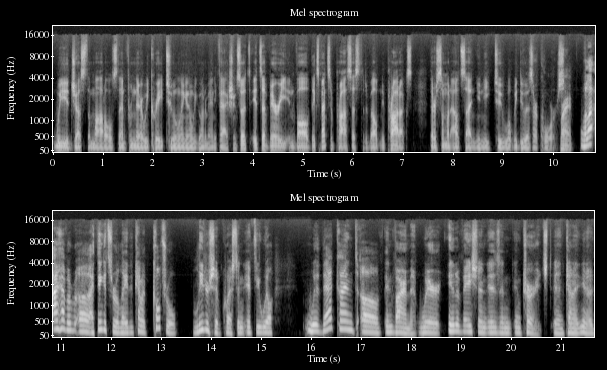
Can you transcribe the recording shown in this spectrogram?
we adjust the models. Then from there, we create tooling, and then we go into manufacturing. So it's it's a very involved, expensive process to develop new products that are somewhat outside and unique to what we do as our core. So- Right. Well, I- I have a. Uh, I think it's a related kind of cultural leadership question, if you will. With that kind of environment where innovation is en- encouraged and kind of you know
